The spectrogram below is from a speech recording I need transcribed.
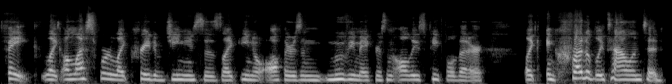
fake. Like unless we're like creative geniuses, like you know authors and movie makers and all these people that are like incredibly talented.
